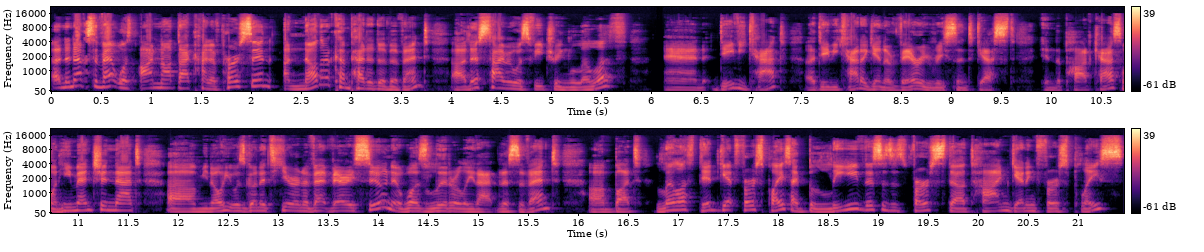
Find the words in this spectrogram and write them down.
And the next event was I'm Not That Kind of Person, another competitive event. Uh, this time it was featuring Lilith, and Davy Cat. Uh, Davy Cat, again, a very recent guest in the podcast. When he mentioned that, um, you know, he was going to tier an event very soon, it was literally that this event. Um, but Lilith did get first place. I believe this is his first uh, time getting first place.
